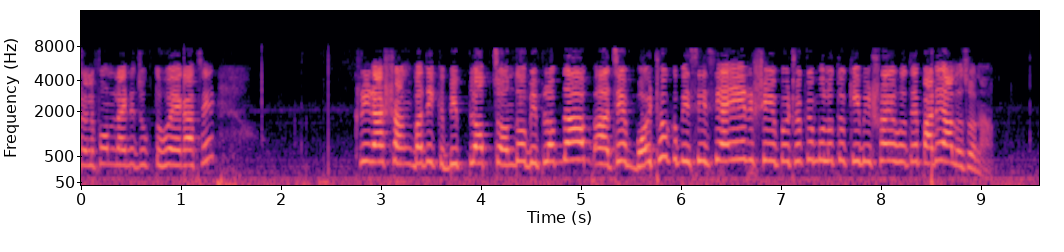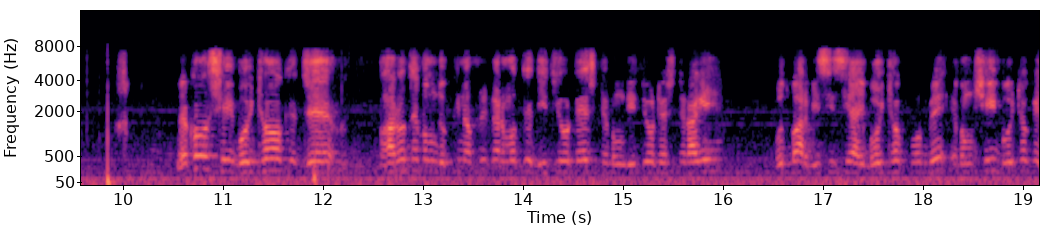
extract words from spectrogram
টেলিফোন লাইনে যুক্ত হয়ে গেছে ক্রীড়া সাংবাদিক বিপ্লব চন্দ্র বিপ্লব দা, যে বৈঠক বিসিসিআই এর, সেই বৈঠকে মূলত কি বিষয়ে হতে পারে আলোচনা? দেখো, সেই বৈঠক যে ভারত এবং দক্ষিণ আফ্রিকার মধ্যে দ্বিতীয় টেস্ট এবং দ্বিতীয় টেস্টের আগে বুধবার বিসিসিআই বৈঠক করবে এবং সেই বৈঠকে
